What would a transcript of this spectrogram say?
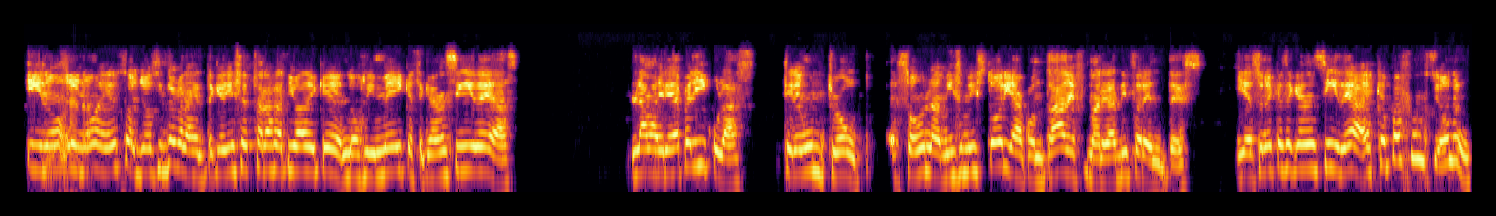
Y no, y no eso, yo siento que la gente que dice esta narrativa de que los remakes se quedan sin ideas, la mayoría de películas tienen un trope, son la misma historia contada de maneras diferentes. Y eso no es que se queden sin ideas, es que pues funcionan.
